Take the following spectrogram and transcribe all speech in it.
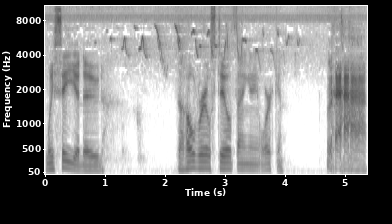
We see you, dude. The whole real steel thing ain't working.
